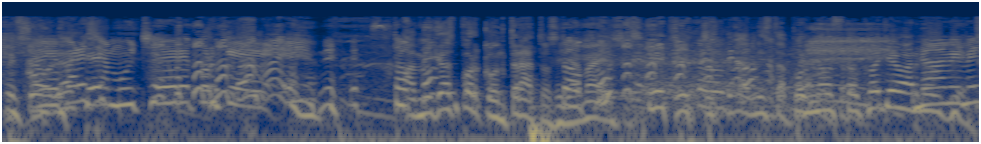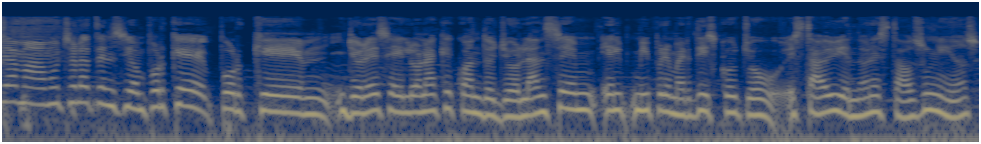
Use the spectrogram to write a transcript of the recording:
pues, a mí me ¿ahora parecía muy chévere porque... ¿Tocó? Amigas por contrato se ¿Tocó? Llama eso. Nos tocó llevarnos No, a mí bien. me llamaba mucho la atención porque, porque mm, yo le decía a Ilona que cuando yo lancé el- mi primer disco, yo estaba viviendo en Estados Unidos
